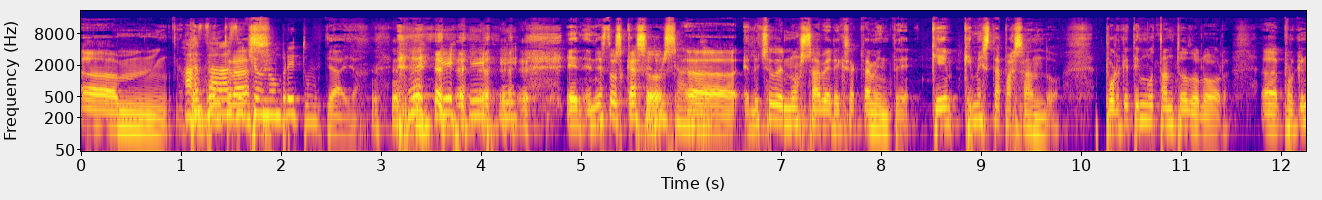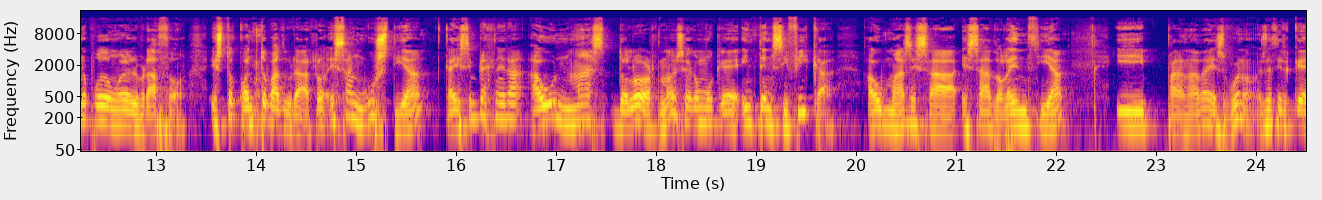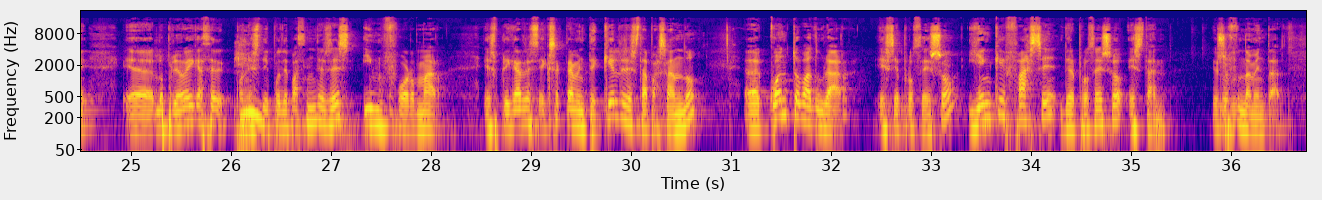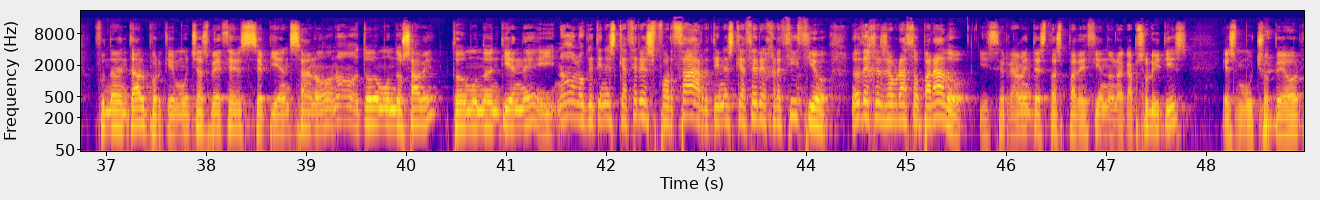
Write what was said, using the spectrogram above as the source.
Um, has dicho nombre tú. Ya, ya. en, estos casos, uh, el hecho de no saber exactamente qué, qué, me está pasando, por qué tengo tanto dolor, uh, por qué no puedo mover el brazo, esto cuánto va a durar, Esa angustia que ahí siempre genera aún más dolor, ¿no? Es como que intensifica aún más esa, esa dolencia y para nada es bueno. Es decir, que eh, lo primero que hay que hacer con este tipo de pacientes es informar, explicarles exactamente qué les está pasando, eh, cuánto va a durar ese proceso y en qué fase del proceso están. Eso es fundamental. Fundamental porque muchas veces se piensa, no, no, todo el mundo sabe, todo el mundo entiende y no, lo que tienes que hacer es forzar, tienes que hacer ejercicio, no dejes el brazo parado. Y si realmente estás padeciendo una capsulitis, es mucho peor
